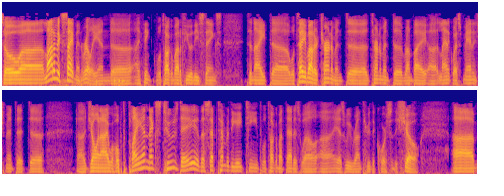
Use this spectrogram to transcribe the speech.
So uh, a lot of excitement, really, and uh, I think we'll talk about a few of these things tonight. Uh, we'll tell you about our tournament, uh, tournament uh, run by uh, Atlantic West Management that uh, uh, Joe and I will hope to play in next Tuesday, the September the 18th. We'll talk about that as well uh, as we run through the course of the show. Um,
